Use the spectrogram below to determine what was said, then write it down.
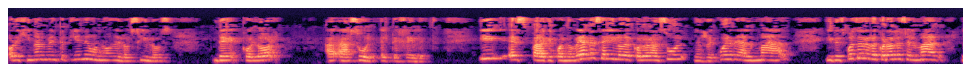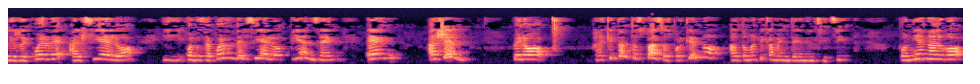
originalmente tiene uno de los hilos de color azul, el tejelet. Y es para que cuando vean ese hilo de color azul, les recuerde al mar, y después de recordarles el mar, les recuerde al cielo, y cuando se acuerden del cielo, piensen en Hashem. Pero, ¿para qué tantos pasos? ¿Por qué no automáticamente en el tzitzit ponían algo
